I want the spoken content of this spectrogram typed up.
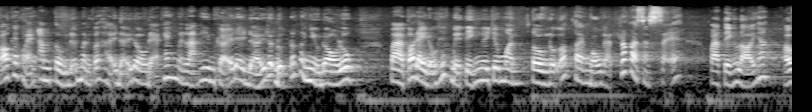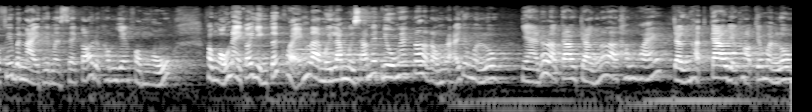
có cái khoảng âm tường để mình có thể để đồ đạc mình làm thêm kể đây để được rất là nhiều đồ luôn và có đầy đủ thiết bị tiện nghi cho mình. Tường được ốp toàn bộ gạch rất là sạch sẽ và tiện lợi ha. Ở phía bên này thì mình sẽ có được không gian phòng ngủ. Phòng ngủ này có diện tích khoảng là 15 16 mét vuông ha, rất là rộng rãi cho mình luôn. Nhà rất là cao trần, rất là thông thoáng, trần thạch cao dật hợp cho mình luôn.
